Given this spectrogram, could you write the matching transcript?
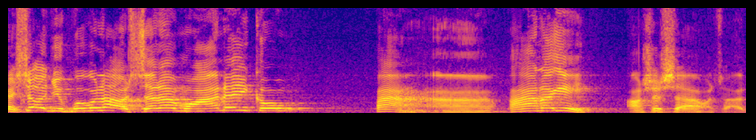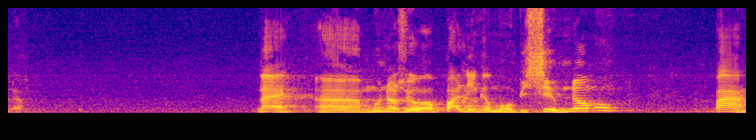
Esok jumpa pula. Assalamualaikum. Faham? Ha, faham lagi? Ha, sesat masalah. Nah, ha, muna suruh paling kamu. Bisa benar mu. Faham?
